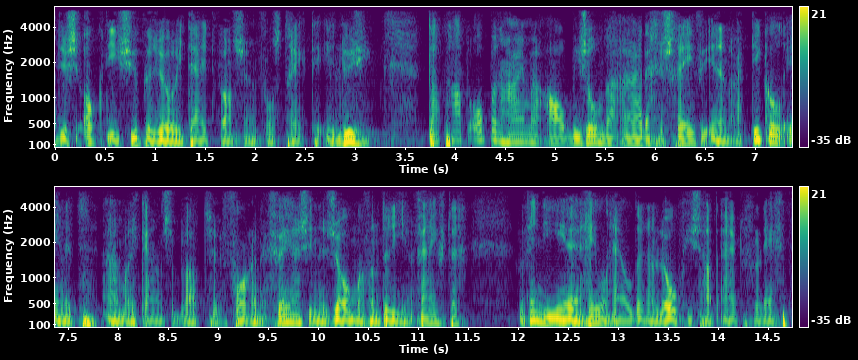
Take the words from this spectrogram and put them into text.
dus ook die superioriteit was een volstrekte illusie. Dat had Oppenheimer al bijzonder aardig geschreven in een artikel in het Amerikaanse blad Foreign Affairs in de zomer van 53. Waarin hij eh, heel helder en logisch had uitgelegd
